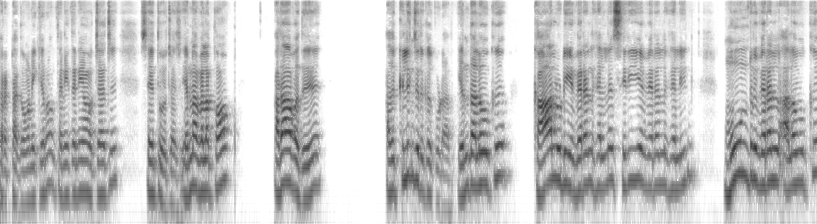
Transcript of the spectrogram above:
கரெக்டாக கவனிக்கிறோம். தனித்தனியாக வச்சாச்சு சேர்த்து வச்சாச்சு என்ன விளக்கம்? அதாவது அது கிழிஞ்சிருக்கக்கூடாது எந்த அளவுக்கு? காலுடைய விரல்கள்ல சிறிய விரல்களின் மூன்று விரல் அளவுக்கு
